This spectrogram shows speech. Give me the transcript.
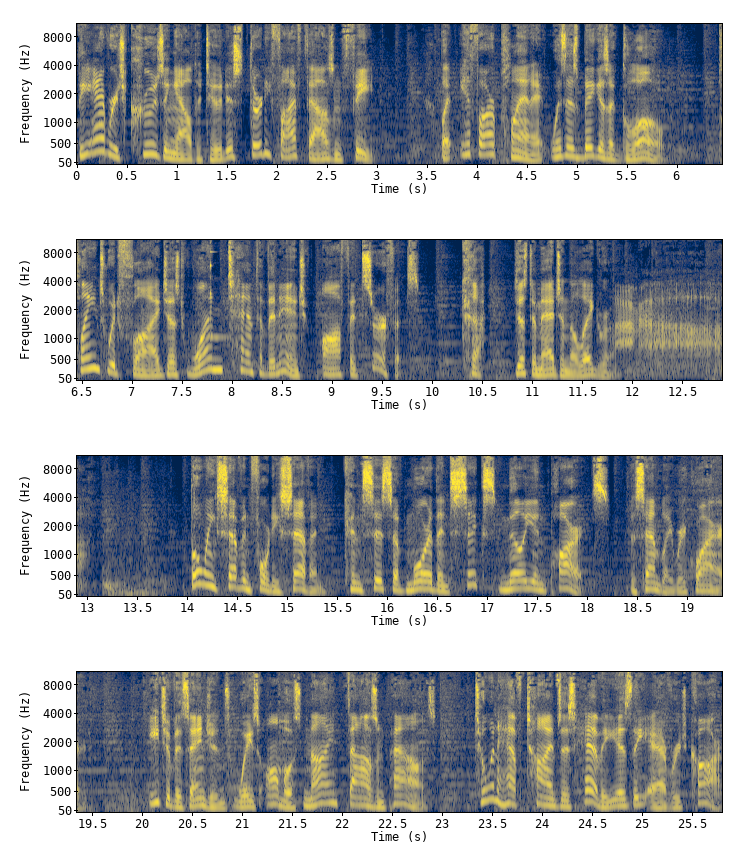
The average cruising altitude is 35,000 feet. But if our planet was as big as a globe, planes would fly just one tenth of an inch off its surface. Just imagine the legroom. Ah. Boeing 747 consists of more than 6 million parts, assembly required. Each of its engines weighs almost 9,000 pounds, two and a half times as heavy as the average car.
